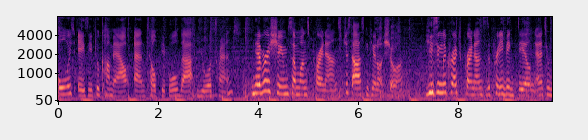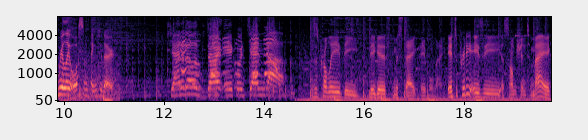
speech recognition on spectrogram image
always easy to come out and tell people that you're trans. Never assume someone's pronouns, just ask if you're not sure. Using the correct pronouns is a pretty big deal and it's a really awesome thing to do. Genitals don't equal gender. This is probably the biggest mistake people make. It's a pretty easy assumption to make,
